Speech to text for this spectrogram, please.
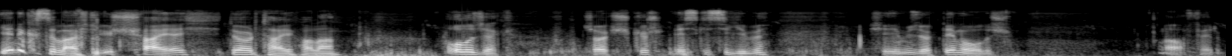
Yeni kısırlaştı. 3 ay, 4 ay falan olacak. Çok şükür eskisi gibi şeyimiz yok değil mi oğluş? Aferin.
